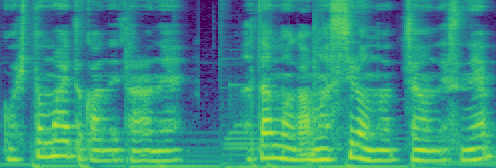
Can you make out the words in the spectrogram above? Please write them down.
こう人前とか寝たらね、頭が真っ白になっちゃうんですね。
